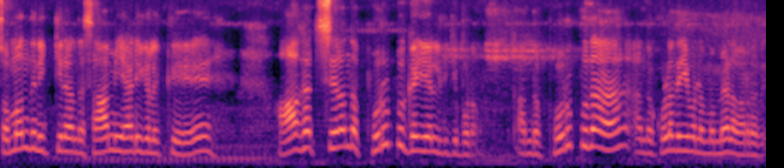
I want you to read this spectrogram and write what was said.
சுமந்து நிற்கிற அந்த சாமியாடிகளுக்கு ஆகச்சிறந்த பொறுப்பு கையில் இடிக்கப்படும். அந்த பொறுப்பு தான் அந்த குலதெய்வம் நம்ம மேலே வர்றது.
